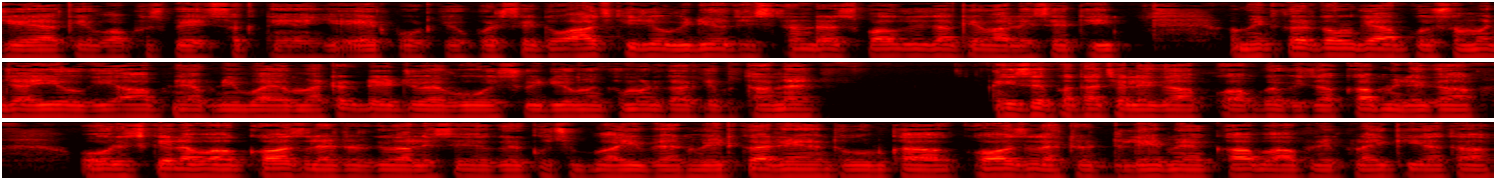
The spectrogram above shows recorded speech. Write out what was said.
جو ہے کہ واپس بھیج سکتے ہیں یہ ایئرپورٹ کے اوپر سے۔ تو آج کی جو ویڈیو تھی اسٹینڈرڈ اسپاؤس ویزا کے والے سے تھی۔ امید کرتا ہوں کہ آپ کو سمجھ آئی ہوگی۔ آپ نے اپنی بایو میٹرک ڈیٹ جو ہے وہ اس ویڈیو میں کمنٹ کر کے بتانا ہے۔ اسے پتہ چلے گا آپ کو آپ کا ویزا کب ملے گا۔ اور اس کے علاوہ کاز لیٹر کے والے سے اگر کچھ بھائی بہن ویٹ کر رہے ہیں تو ان کا کاز لیٹر ڈیلے میں کب آپ نے اپلائی کیا تھا۔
